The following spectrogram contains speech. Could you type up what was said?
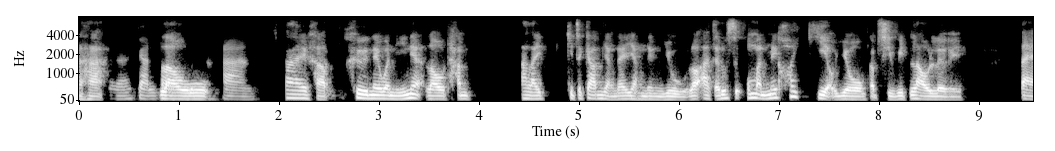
นะฮะนะการเราทาง ใช่ครับ คือในวันนี้เนี่ยเราทำอะไรกิจกรรมอย่างใดอย่างหนึ่งอยู่ เราอาจจะรู้สึกว่ามันไม่ค่อยเกี่ยวโยงกับชีวิตเราเลย แต่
